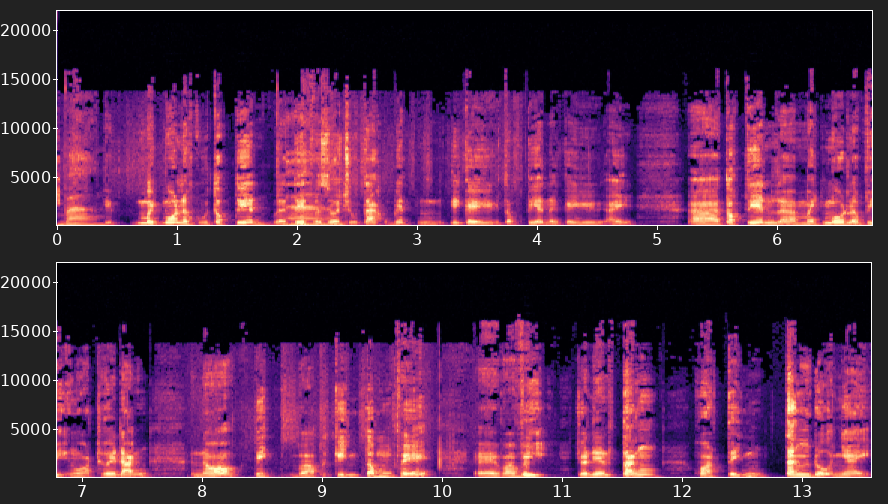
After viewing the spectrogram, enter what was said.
vâng. mạch môn là củ tóc tiên vừa à. tết vừa rồi chúng ta cũng biết cái cây tóc tiên là cây ấy à, tóc tiên là mạch môn là vị ngọt hơi đắng nó kích vào cái kinh tâm phế ờ, và vị cho nên tăng hoạt tính tăng độ nhạy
